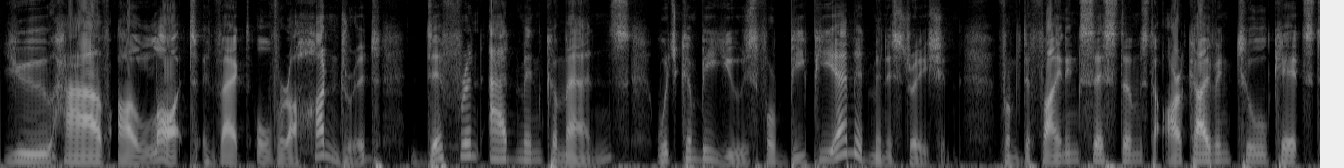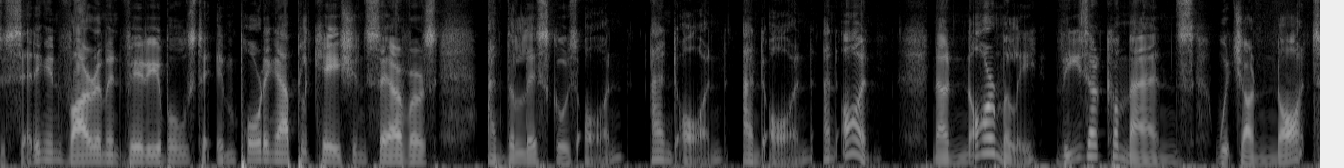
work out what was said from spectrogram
you have a lot, in fact, over a hundred different admin commands which can be used for BPM administration. From defining systems to archiving toolkits to setting environment variables to importing application servers, and the list goes on and on and on and on. Now normally these are commands which are not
